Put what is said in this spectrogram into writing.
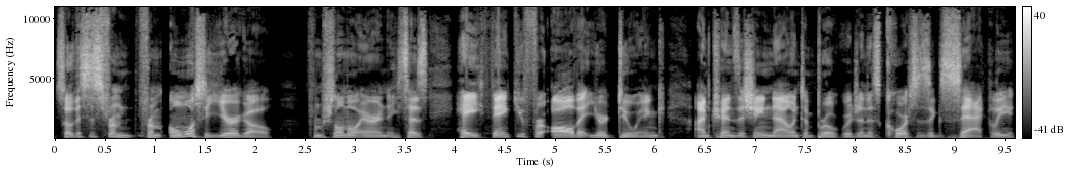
So this is from from almost a year ago from Shlomo Aaron. He says, "Hey, thank you for all that you're doing. I'm transitioning now into brokerage, and this course is exactly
